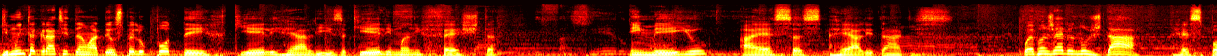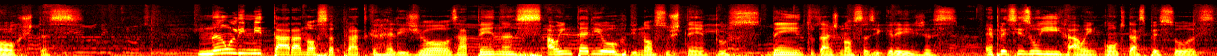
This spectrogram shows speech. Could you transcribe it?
de muita gratidão a Deus pelo poder que Ele realiza, que Ele manifesta em meio a essas realidades. O Evangelho nos dá respostas não limitar a nossa prática religiosa apenas ao interior de nossos templos, dentro das nossas igrejas. É preciso ir ao encontro das pessoas,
